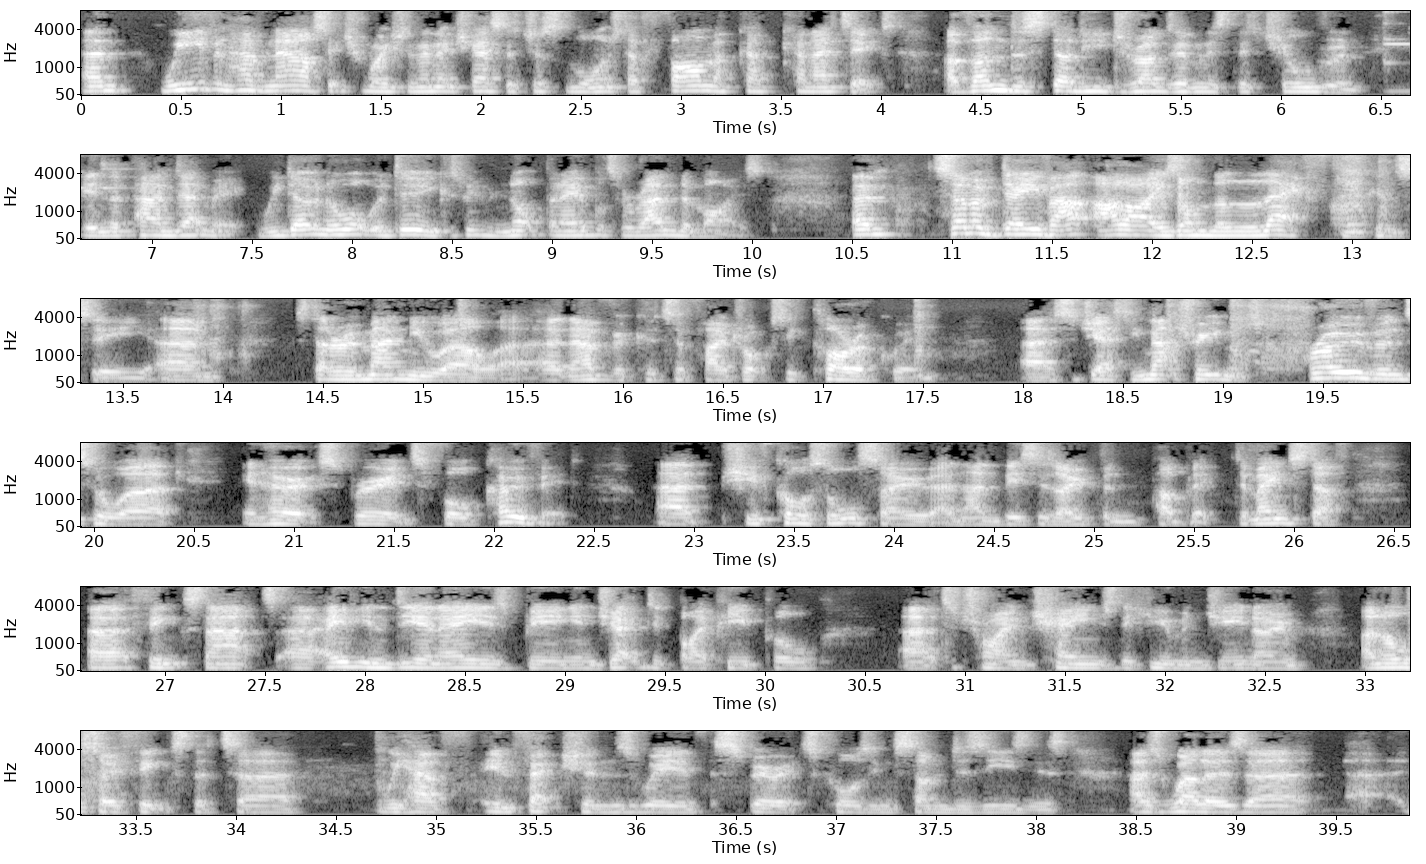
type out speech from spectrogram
Um, we even have now a situation, the NHS has just launched a pharmacokinetics of understudied drugs administered to children in the pandemic. We don't know what we're doing because we've not been able to randomize. Um, some of Dave's allies on the left, you can see, um, Stella Immanuel, uh, an advocate of hydroxychloroquine, uh, suggesting that treatment's proven to work in her experience for COVID. Uh, she, of course, also, and, and, this is open public domain stuff, uh, thinks that uh, alien DNA is being injected by people uh, to try and change the human genome, and also thinks that uh, we have infections with spirits causing some diseases, as well as uh,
